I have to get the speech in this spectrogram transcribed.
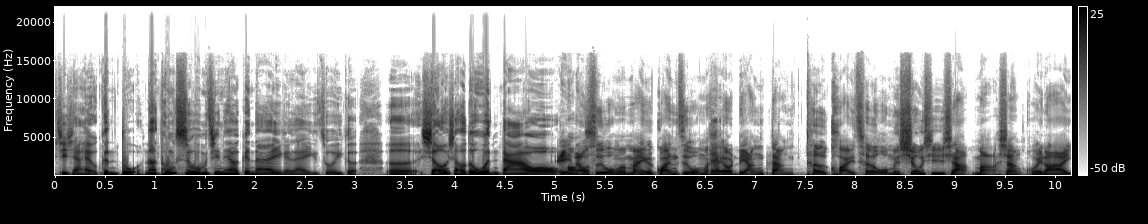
接下来还有更多。那同时，我们今天要跟大家一个来做一个呃小小的问答哦。哎、欸，老师，我们卖个关子，我们还有两档特快车，我们休息一下，马上回来。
